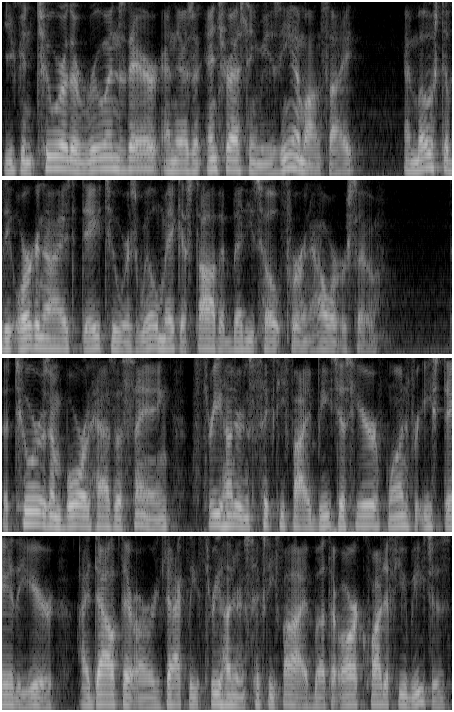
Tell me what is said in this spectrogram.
You can tour the ruins there, and there's an interesting museum on site and most of the organized day tours will make a stop at Betty's Hope for an hour or so. The tourism board has a saying 365 beaches here, one for each day of the year. I doubt there are exactly 365, but there are quite a few beaches.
